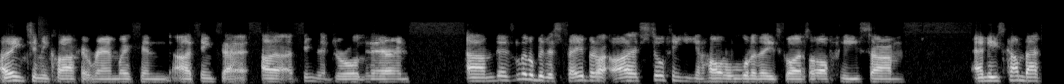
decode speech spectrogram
I think Timmy Clark at Randwick, and I think that uh, I think the draw there, and um, there's a little bit of speed, but I, I still think he can hold a lot of these guys off. He's um, and he's come back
